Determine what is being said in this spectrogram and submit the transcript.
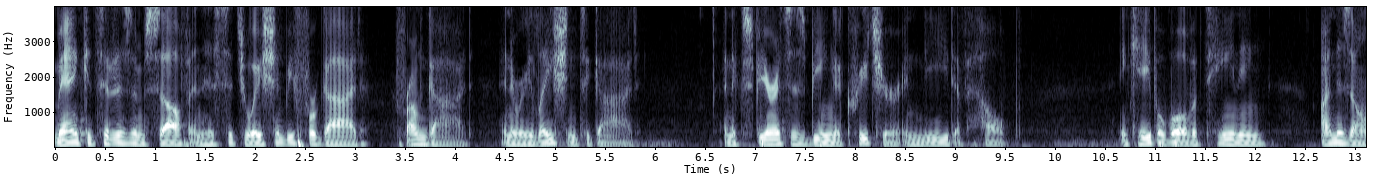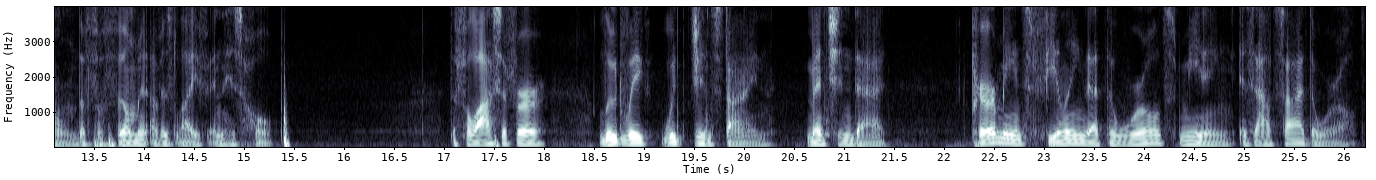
man considers himself and his situation before God, from God, and in relation to God, and experiences being a creature in need of help, incapable of obtaining on his own the fulfillment of his life and his hope. The philosopher Ludwig Wittgenstein mentioned that prayer means feeling that the world's meaning is outside the world.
